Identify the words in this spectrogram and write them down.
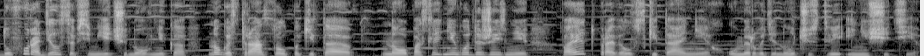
Дуфу родился в семье чиновника, много странствовал по Китаю, но последние годы жизни поэт провел в скитаниях, умер в одиночестве и нищете.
